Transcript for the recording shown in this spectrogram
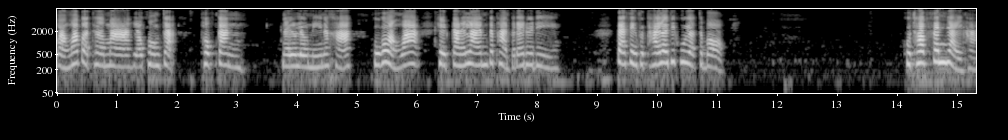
หวังว่าเปิดเทอมมาเราคงจะพบกันในเร็วๆนี้นะคะ ครูก็หวังว่าเหตุการณ์ร้ายๆมันจะผ่านไปได้ด้วยดี แต่สิ่งสุดท้ายเลยที่ครูอยากจะบอกครูชอบเส้นใหญ่ค่ะ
